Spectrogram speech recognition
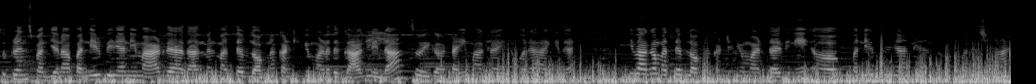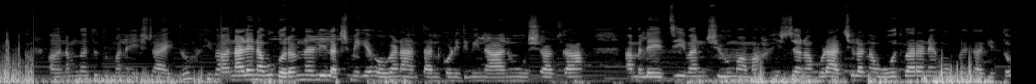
ಸೊ ಫ್ರೆಂಡ್ಸ್ ಮಧ್ಯಾಹ್ನ ಪನ್ನೀರ್ ಬಿರಿಯಾನಿ ಮಾಡಿದೆ. ಅದಾದಮೇಲೆ ಮತ್ತೆ ಬ್ಲಾಗ್ನ ಕಂಟಿನ್ಯೂ ಮಾಡೋದಕ್ಕಾಗಲಿಲ್ಲ. ಸೊ ಈಗ ಟೈಮ್ ಆಗಲ ಐದುವರೆ ಆಗಿದೆ. ಇವಾಗ ಮತ್ತೆ ಬ್ಲಾಗ್ನ ಕಂಟಿನ್ಯೂ ಮಾಡ್ತಾ ಇದ್ದೀನಿ. ಪನ್ನೀರ್ ಬಿರಿಯಾನಿ ಅಂತೂ ಚೆನ್ನಾಗಿತ್ತು. ನಮಗಂತೂ ತುಂಬಾ ಇಷ್ಟ ಆಯಿತು. ಇವಾಗ ನಾಳೆ ನಾವು ಗೊರಮ್ನಹಳ್ಳಿ ಲಕ್ಷ್ಮಿಗೆ ಹೋಗೋಣ ಅಂತ ಅಂದ್ಕೊಂಡಿದ್ದೀವಿ ನಾನು, ಉಷಾ ಆಮೇಲೆ ಜೀವನ್, ಶಿವಮಾಮ, ಇಷ್ಟು ಜನ ಕೂಡ ಆ್ಯಕ್ಚುಲಾಗಿ ನಾವು ಹೋದ ವಾರನೇ ಹೋಗಬೇಕಾಗಿತ್ತು.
